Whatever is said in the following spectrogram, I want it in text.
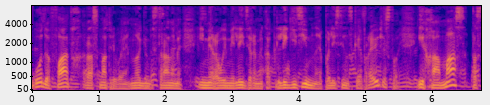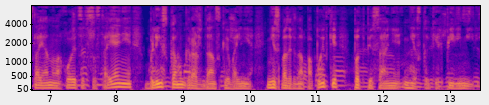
года ФАТХ, рассматривая многими странами и мировыми лидерами как легитимное палестинское правительство, и Хамас постоянно находится в состоянии близком к гражданской войне, несмотря на попытки подписания нескольких перемирий.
